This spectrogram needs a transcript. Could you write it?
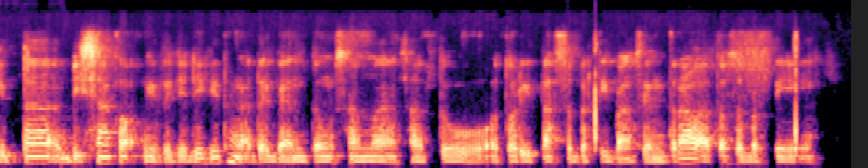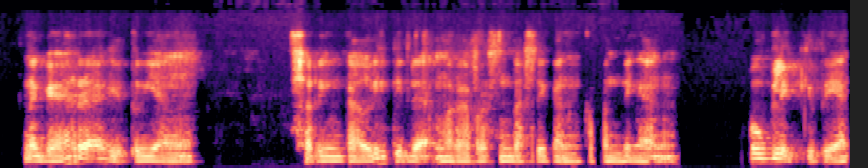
kita bisa kok gitu jadi kita nggak tergantung sama satu otoritas seperti bank sentral atau seperti negara gitu yang sering kali tidak merepresentasikan kepentingan publik gitu ya.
